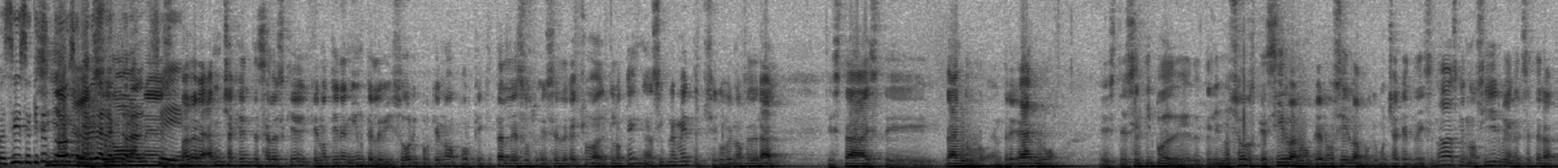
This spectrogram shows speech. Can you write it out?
Pues sí, se quitan todos en la vida electoral. Va a haber a mucha gente, ¿sabes qué? Que no tiene ni un televisor y ¿por qué no? ¿Por qué quitarle ese derecho a que lo tenga? Simplemente, pues el gobierno federal está este, dando, entregando este, ese tipo de, de televisores que sirvan o que no sirvan, porque mucha gente dice, no, es que no sirven, etcétera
